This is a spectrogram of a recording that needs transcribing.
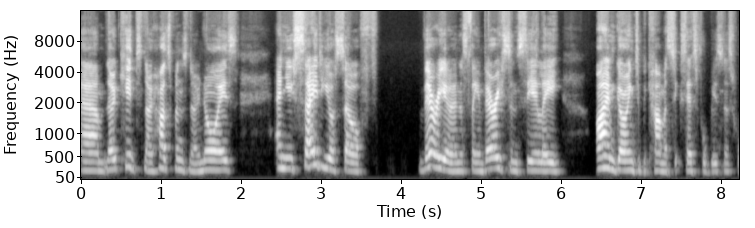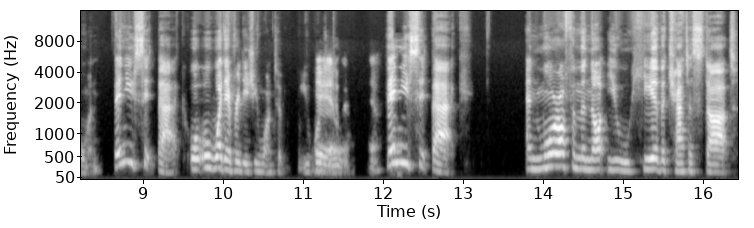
um, no kids no husbands no noise and you say to yourself very earnestly and very sincerely, I'm going to become a successful businesswoman. Then you sit back, or, or whatever it is you want to you want Yeah, to yeah. Then you sit back, and more often than not, you will hear the chatter start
